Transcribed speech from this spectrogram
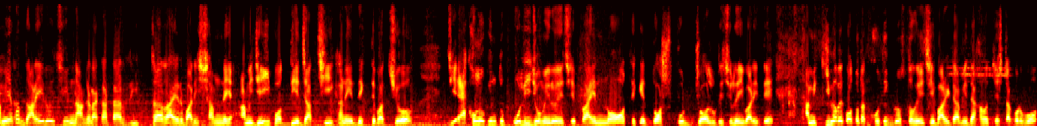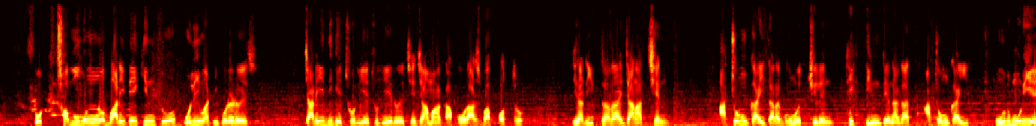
আমি এখন দাঁড়িয়ে রয়েছি নাগরাকাটা রিত্রা রায়ের বাড়ির সামনে। আমি যেই পথ দিয়ে যাচ্ছি, এখানে দেখতে পাচ্ছ যে এখনও কিন্তু পলি জমে রয়েছে। প্রায় ন থেকে দশ ফুট জল উঠেছিল এই বাড়িতে। আমি কীভাবে কতটা ক্ষতিগ্রস্ত হয়েছে বাড়িটা আমি দেখানোর চেষ্টা করব। সম্পূর্ণ বাড়িতেই কিন্তু পলি মাটি পড়ে রয়েছে। চারিদিকে ছড়িয়ে ছড়িয়ে রয়েছে জামা কাপড়, আসবাবপত্র। যারা রিত্রা রায় জানাচ্ছেন, আচমকাই তারা ঘুমোচ্ছিলেন। ঠিক তিনটে নাগাদ আচমকাই হুড়মুড়িয়ে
